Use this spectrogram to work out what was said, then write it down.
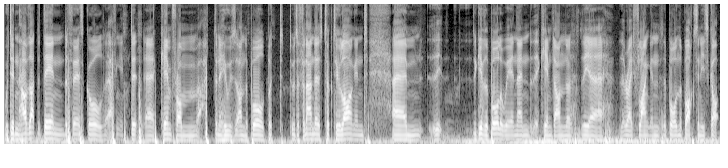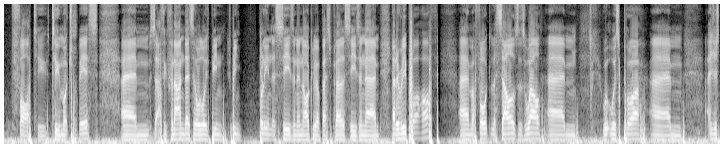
we didn't have that today in the first goal. I think it did, uh, came from I don't know who was on the ball, but was a Fernandez took too long and um, they, they gave the ball away and then it came down the the, uh, the right flank and the ball in the box and he's got far too too much space. Um, so I think Fernandez has always been been brilliant this season and arguably our best player this season. Um, he had a really poor half. Um, I thought Lascelles as well um, was poor. Um, I just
